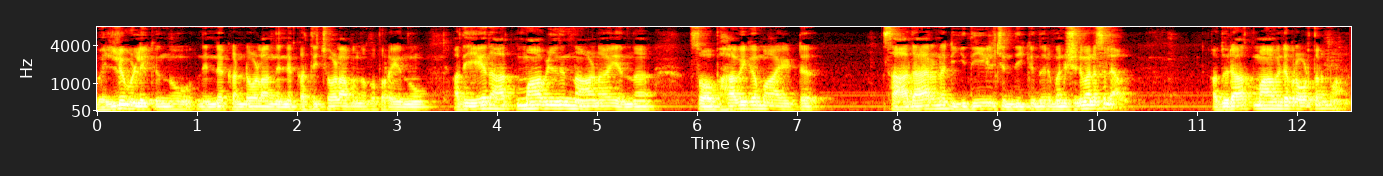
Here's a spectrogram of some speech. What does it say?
വെല്ലുവിളിക്കുന്നു നിന്നെ കണ്ടോളാം നിന്നെ കത്തിച്ചോളാം എന്നൊക്കെ പറയുന്നു. അത് ഏത് ആത്മാവിൽ നിന്നാണ് എന്ന് സ്വാഭാവികമായിട്ട് സാധാരണ രീതിയിൽ ചിന്തിക്കുന്ന ഒരു മനുഷ്യന് മനസ്സിലാവും. അത് ദുരാത്മാവിന്റെ പ്രവർത്തനമാണ്.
